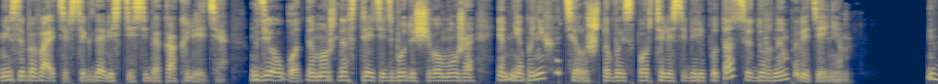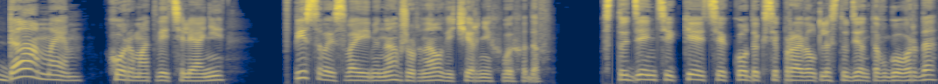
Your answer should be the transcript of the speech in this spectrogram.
«Не забывайте всегда вести себя как леди. Где угодно можно встретить будущего мужа, и мне бы не хотелось, чтобы вы испортили себе репутацию дурным поведением». «Да, мэм», — хором ответили они, вписывая свои имена в журнал вечерних выходов. В студенте Кетти Кодексе правил для студентов Говарда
